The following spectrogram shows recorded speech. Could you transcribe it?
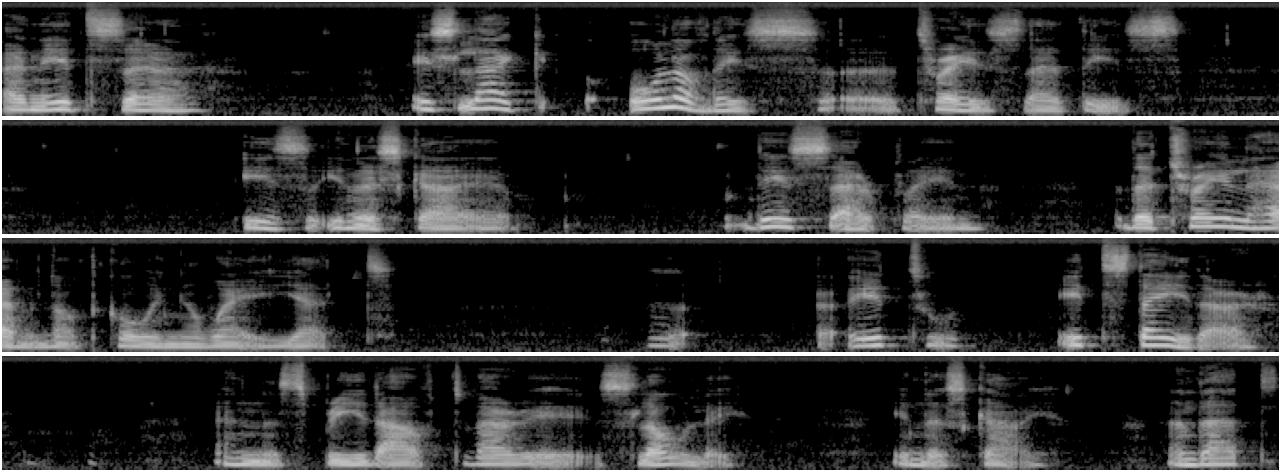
and it's uh, it's like all of these uh, trails that is is in the sky. This airplane, the trail have not going away yet. Uh, it it stay there and spread out very slowly in the sky, and that's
